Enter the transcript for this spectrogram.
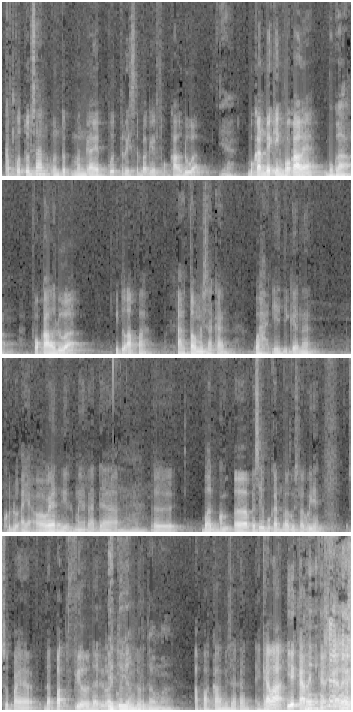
keputusan untuk menggait Putri sebagai vokal 2 Ya, bukan backing vokal ya vokal. vokal 2 itu apa atau misalkan wah ini digana kudu aya awen ya main rada eh, bagu eh, apa sih bukan bagus lagunya supaya dapat feel dari lagunya Itu yang tuh. pertama. Apakah misalkan eh kala iya karek karek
